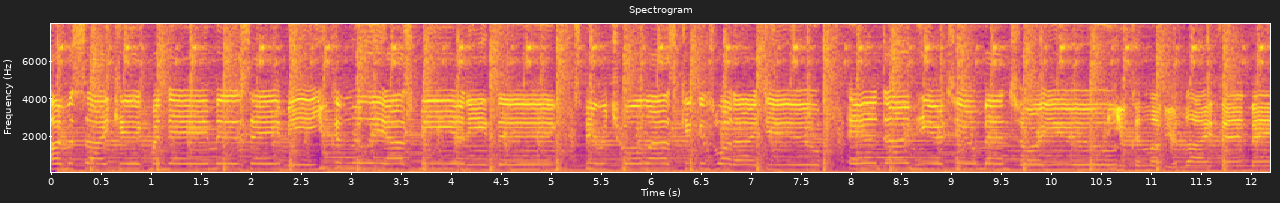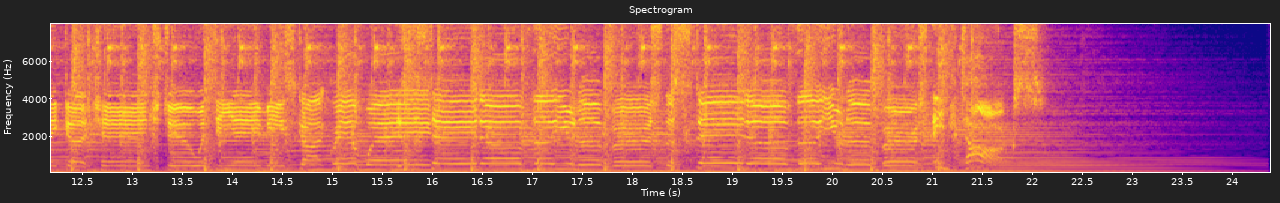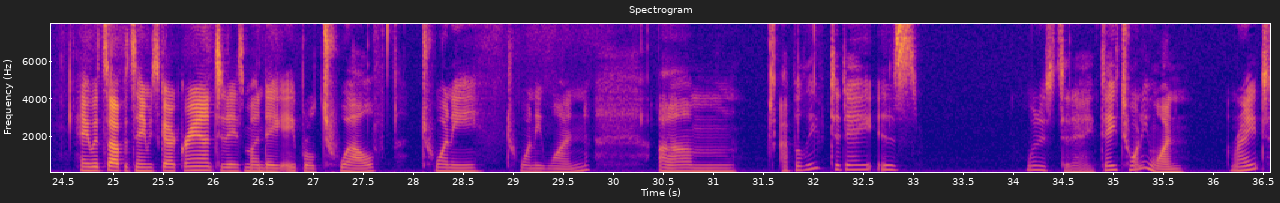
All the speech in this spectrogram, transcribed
I'm a sidekick, my name is Amy. You can really ask me anything. Spiritual ass kicking's what I do, and I'm here to mentor you. You can love your life and make a change. Do it the Amy Scott Grant way. It's the state of the universe, the state of the universe. Amy talks. Hey, what's up? It's Amy Scott Grant. Today's Monday, April 12th, 2021. Um, I believe today is, what is today? Day 21, right?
